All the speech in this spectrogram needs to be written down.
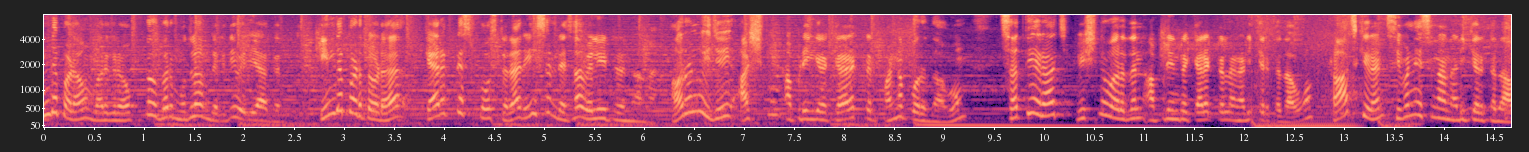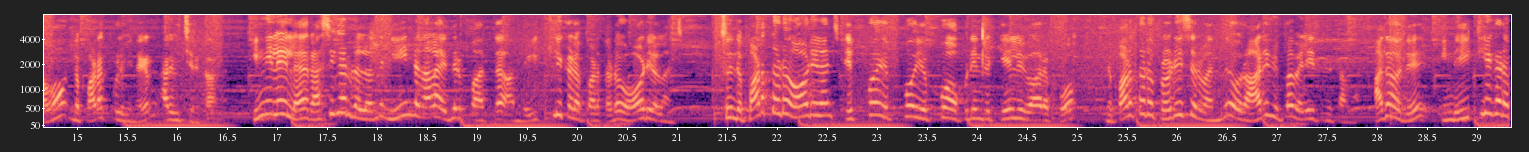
இந்த படம் வருகிற அக்டோபர் முதலாம் தேதி வெளியாகுது. இந்த படத்தோட கேரக்டர்ஸ் போஸ்டரை ரீசெண்ட் டேஸா வெளியிட்டு இருந்தாங்க அருண் விஜய் அஸ்வின் அப்படிங்கிற கேரக்டர் பண்ண போறதாகவும் சத்யராஜ் விஷ்ணுவர்தன் அப்படின்ற கேரக்டர்ல நடிக்க இருக்கதாகவும் ராஜ்கிரண் சிவநேசனா நடிக்க இருக்கதாகவும் இந்த படக்குழுவினர் அறிவிச்சிருக்காங்க. இந்நிலையில ரசிகர்கள் வந்து நீண்ட நாளா எதிர்பார்த்த அந்த இட்லி கடை படத்தோட ஆடியோ லான்ச் ஸோ இந்த படத்தோட ஆடியோ லான்ச் எப்போ எப்போ எப்போ அப்படின்ற கேள்வி வரப்போ இந்த படத்தோட ப்ரொடியூசர் வந்து ஒரு அறிவிப்பை வெளியிட்டிருக்காங்க. அதாவது இந்த இட்லி கடை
